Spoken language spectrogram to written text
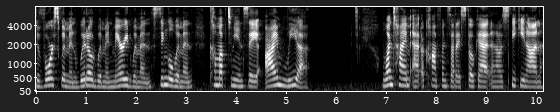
divorced women, widowed women, married women, single women come up to me and say, I'm Leah. One time at a conference that I spoke at, and I was speaking on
